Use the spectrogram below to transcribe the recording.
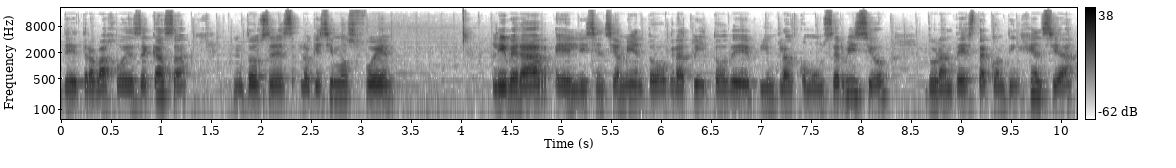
de trabajo desde casa. Entonces lo que hicimos fue liberar el licenciamiento gratuito de BeamCloud como un servicio durante esta contingencia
